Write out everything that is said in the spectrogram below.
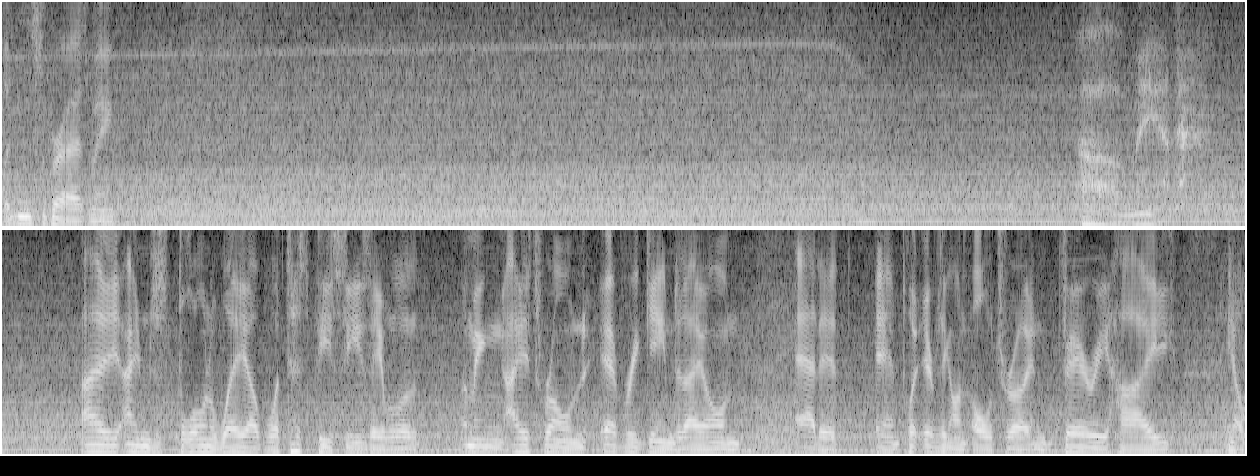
Wouldn't surprise me. Oh man. I I'm just blown away of what this PC is able to I mean, I've thrown every game that I own at it and put everything on ultra and very high you know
